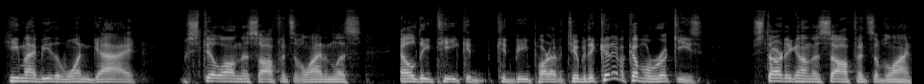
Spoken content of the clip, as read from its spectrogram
he might be the one guy still on this offensive line, unless LDT could could be part of it too. But they could have a couple rookies starting on this offensive line.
